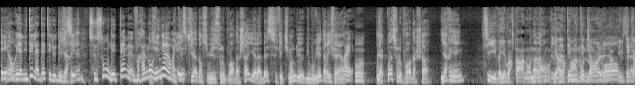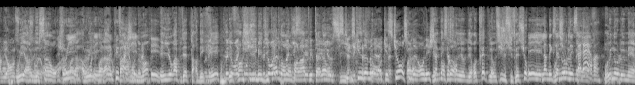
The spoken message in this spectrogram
Et en réalité, la dette et le déficit, ce sont des thèmes vraiment mineurs. Et qu'est-ce qu'il y a dans ce budget sur le pouvoir d'achat? Il y a la baisse effectivement du, du bouclier tarifaire. Ouais. Il y a quoi sur le pouvoir d'achat? Il y a rien. Si, il va y avoir par amendement. Voilà. Il y a L'indemnité carburant, carburant. Oui, à de 100 euros. Oui, voilà, pour oui, les- voilà, pour les plus par fragiles. amendement. Et- Et il y aura peut-être par décret des franchises médicales dont on parlera tout à l'heure aussi. Ce qui nous amène à la question, qu'on échappe L'indexation encore. des- des retraites, là aussi, je suis très surpris. Et l'indexation Bruno des Le Maire- salaires. Bruno Le Maire.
